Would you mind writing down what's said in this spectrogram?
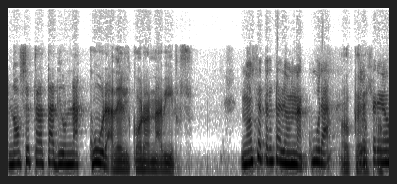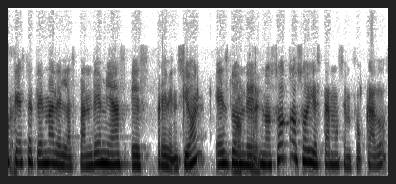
no se trata de una cura del coronavirus. No se trata de una cura. Yo creo que este tema de las pandemias es prevención, es donde nosotros hoy estamos enfocados.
